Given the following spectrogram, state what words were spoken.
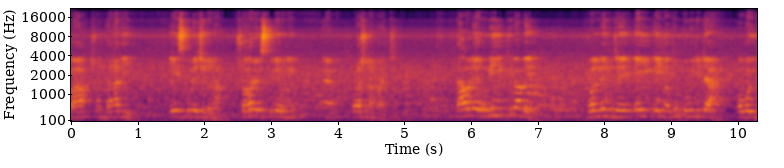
বা সন্তানাদি এই স্কুলে ছিল না, শহরের স্কুলে উনি পড়াশোনা করাচ্ছেন। তাহলে উনি কীভাবে বললেন যে এই এই নতুন কমিটিটা অবৈধ?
